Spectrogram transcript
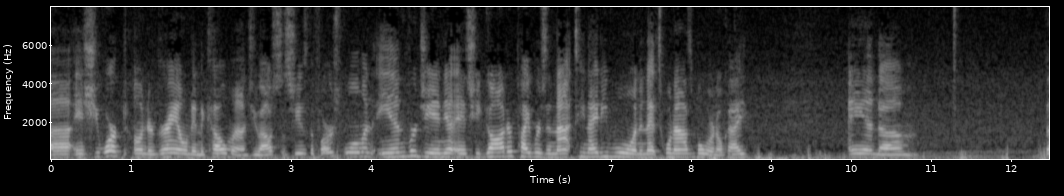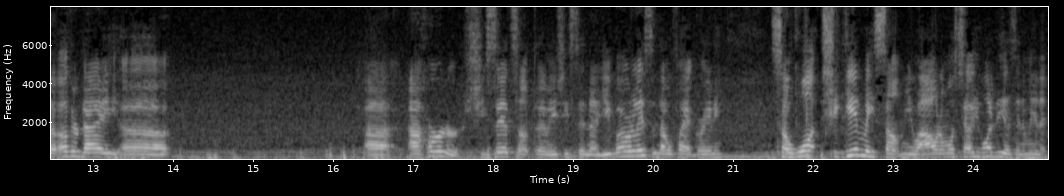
Uh, and she worked underground in the coal mines, you all. So she is the first woman in Virginia, and she got her papers in 1981, and that's when I was born, okay? And um, the other day, uh, uh, I heard her. She said something to me. She said, now you better listen, though, fat granny. So what, she give me something, you all, and I'm going to tell you what it is in a minute,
